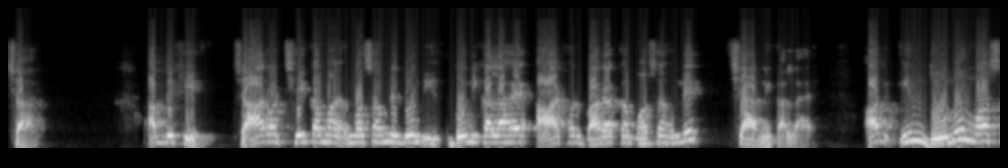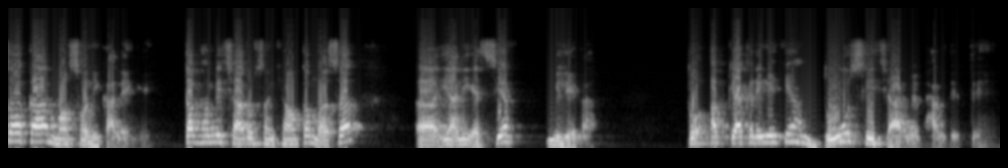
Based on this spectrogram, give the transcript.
चार। अब देखिए चार और छह का मौसम हमने दो दो निकाला है, आठ और बारह का मौसम हमने चार निकाला है। अब इन दोनों मौसम का मौसम निकालेंगे, तब हमें चारों संख्याओं का मौसम यानी एस मिलेगा। तो अब क्या करेंगे कि हम दो से चार में भाग देते हैं।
